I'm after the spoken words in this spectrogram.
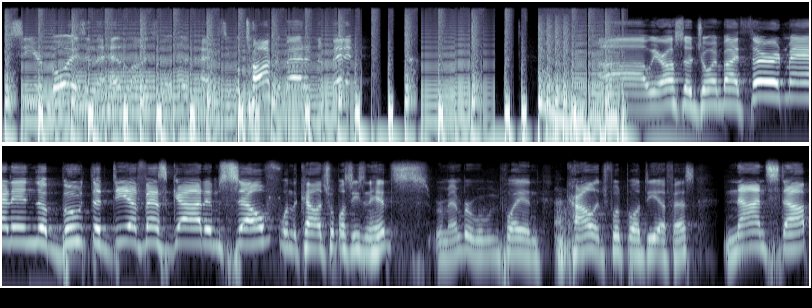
to see your boys in the headlines a little bit, Patty C. We'll talk about it in a minute. Are also joined by third man in the booth, the DFS god himself. When the college football season hits, remember we'll be playing college football DFS nonstop,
